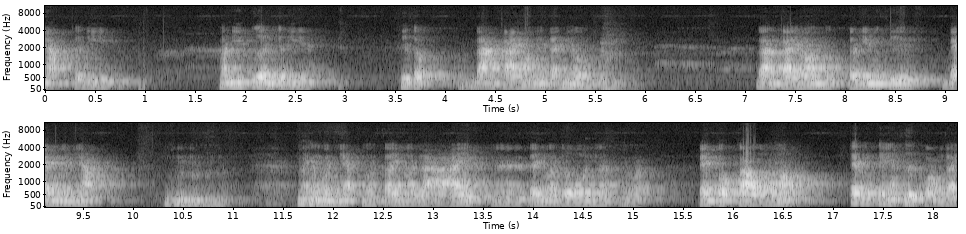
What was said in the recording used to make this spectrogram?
ยับก็ดี มันนี่เปื้อนก็ดีคือกับร่างกายเขาเป็นแต่เหี่ยวร่างกายเขาแต่นี่มันคือแบ่งมันยับแบ่งมันยับมันใส่มาหลายใส่มาโดนนะว่าแบ่งเก่าๆเนาะแต่มันก็ยังซื้อของได้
